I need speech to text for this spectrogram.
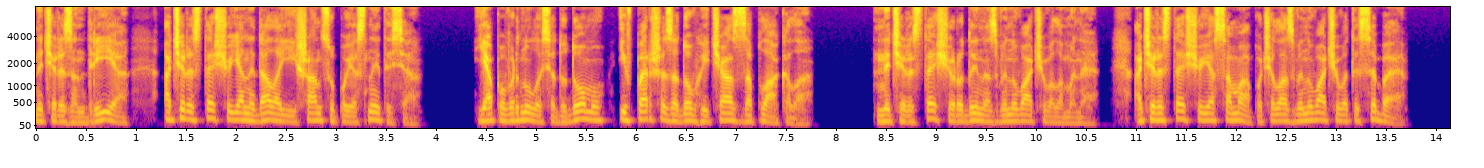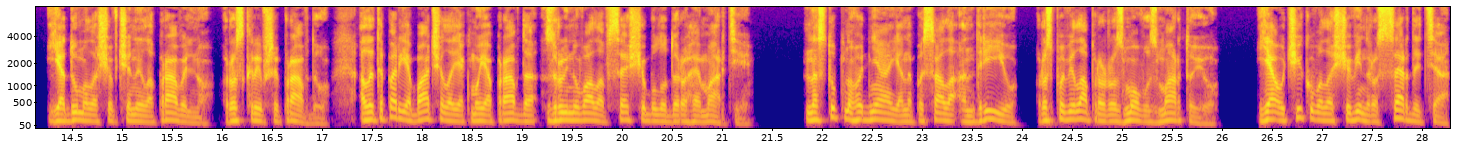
не через Андрія, а через те, що я не дала їй шансу пояснитися. Я повернулася додому і вперше за довгий час заплакала. Не через те, що родина звинувачувала мене, а через те, що я сама почала звинувачувати себе. Я думала, що вчинила правильно, розкривши правду, але тепер я бачила, як моя правда зруйнувала все, що було дороге Марті. Наступного дня я написала Андрію, розповіла про розмову з Мартою. Я очікувала, що він розсердиться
